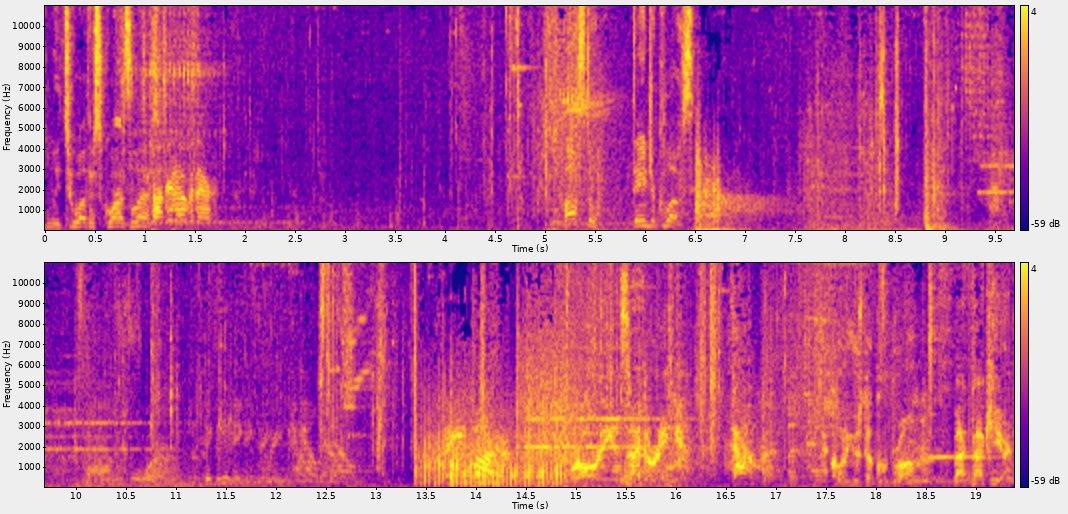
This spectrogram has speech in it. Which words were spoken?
Only two other squads left. Target over there. Hostile. Danger close. Four. Beginning ring countdown. Taking fire. We're already inside the ring? Damn. I could have used a good run. Back, back here.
